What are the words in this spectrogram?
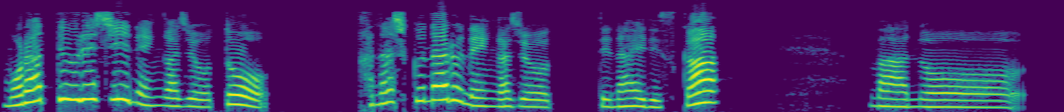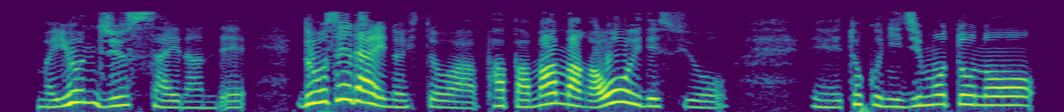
もらって嬉しい年賀状と、悲しくなる年賀状ってないですか？まあ、あのまあ、40歳なんで、同世代の人はパパ、ママが多いですよ。えー特に地元の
